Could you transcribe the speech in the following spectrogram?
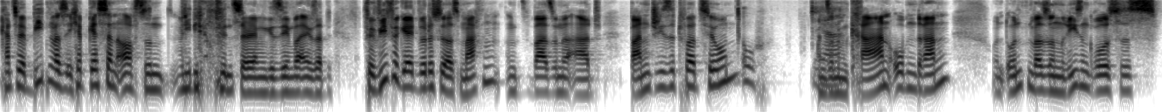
kannst du mir bieten, was ich habe gestern auch so ein Video auf Instagram gesehen, wo einer gesagt hat, für wie viel Geld würdest du das machen? Und es war so eine Art Bungee-Situation. Oh. an so einem Kran oben dran. Und unten war so ein riesengroßes,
